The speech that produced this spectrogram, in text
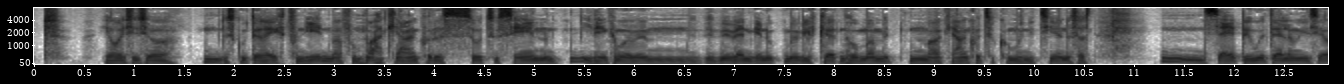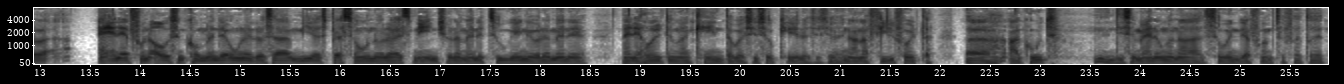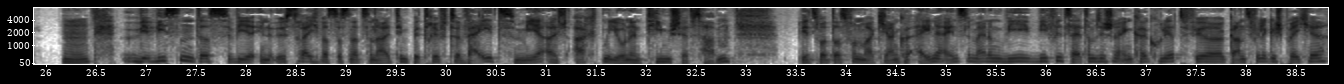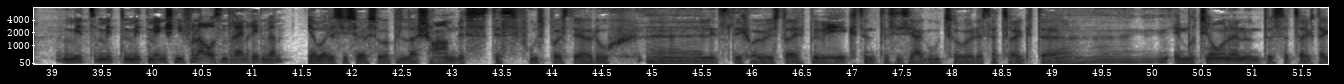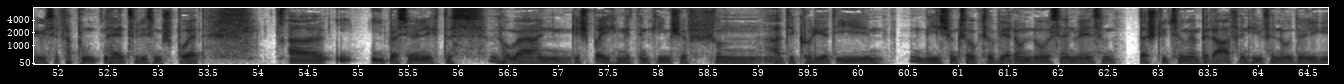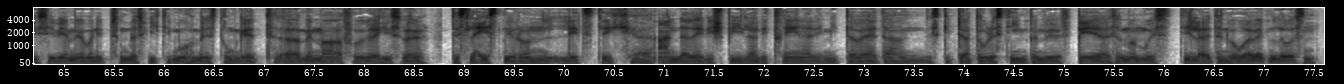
ja, es ist ja das gute Recht von jedem, auch von Marc Janko, das so zu sehen. Und ich denke mal, wir werden genug Möglichkeiten haben, auch mit Marc Janko zu kommunizieren. Das heißt, seine Beurteilung ist ja eine von außen kommende, ohne dass er mir als Person oder als Mensch oder meine Zugänge oder meine, meine Haltungen kennt. Aber es ist okay, das ist ja in einer Vielfalt äh, auch gut, diese Meinungen auch so in der Form zu vertreten. Mhm. Wir wissen, dass wir in Österreich, was das Nationalteam betrifft, weit mehr als acht Millionen Teamchefs haben. Jetzt war das von Marc Janko eine Einzelmeinung. Wie, wie viel Zeit haben Sie schon einkalkuliert für ganz viele Gespräche mit, mit, mit Menschen, die von außen reinreden werden? Ja, aber das ist ja so ein bisschen der Charme des, des Fußballs, der ja doch äh, letztlich auch Österreich bewegt. Und das ist ja auch gut so, weil das erzeugt äh, Emotionen und das erzeugt eine gewisse Verbundenheit zu diesem Sport. Äh, ich, ich, persönlich, das habe auch in Gesprächen mit dem Teamchef schon artikuliert, ich, wie ich schon gesagt habe, werde dann da sein, wenn es Unterstützung bedarf, wenn Hilfe notwendig ist. Ich werde mir aber nicht besonders wichtig machen, wenn es darum geht, äh, wenn man erfolgreich ist, weil das leisten ja dann letztlich äh, andere, die Spieler, die Trainer, die Mitarbeiter. Und es gibt ja ein tolles Team beim ÖFB. Also man muss die Leute nur arbeiten lassen.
